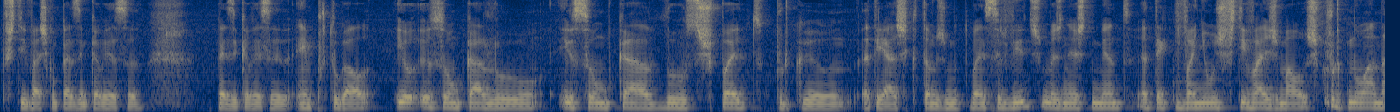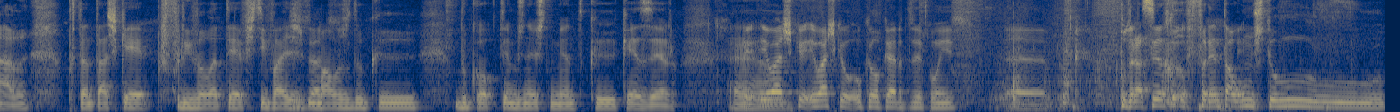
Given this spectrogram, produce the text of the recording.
festivais com pés em cabeça pés e cabeça em Portugal. Eu, eu sou um bocado eu sou um bocado suspeito porque até acho que estamos muito bem servidos, mas neste momento até que venham os festivais maus porque não há nada. Portanto, acho que é preferível até festivais Exato. maus do que do que o que temos neste momento que, que é zero. Eu- Eu acho que, eu acho que o que ele quer dizer com isso eh, poderá ser referente a algum estilo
